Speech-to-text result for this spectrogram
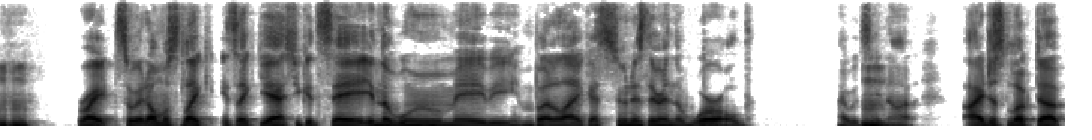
Mm-hmm right? So it almost like it's like yes, you could say in the womb maybe, but like as soon as they're in the world, I would say mm. not. I just looked up.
